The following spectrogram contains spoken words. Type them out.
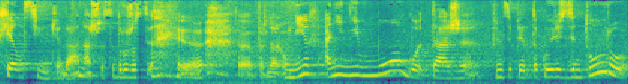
Хелсинки, да, наши содружественные партнеры, у них они не могут даже, в принципе, такую резидентуру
